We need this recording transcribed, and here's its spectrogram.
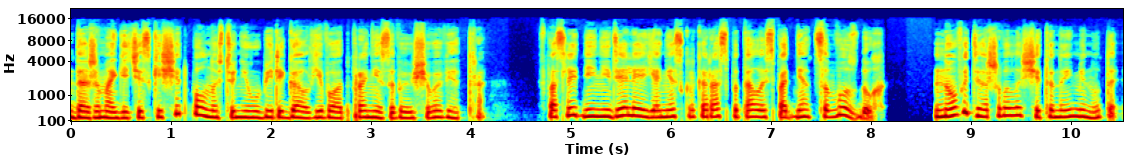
даже магический щит полностью не уберегал его от пронизывающего ветра. В последние недели я несколько раз пыталась подняться в воздух, но выдерживала считанные минуты.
